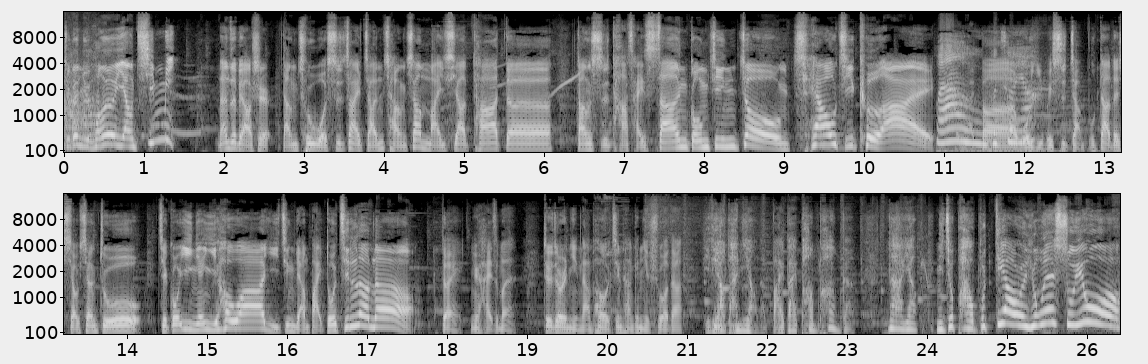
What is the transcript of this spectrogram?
就跟女朋友一样亲密。男子表示，当初我是在展场上买下他的，当时他才三公斤重，超级可爱。哇来吧，我以为是长不大的小香猪，结果一年以后啊，已经两百多斤了呢。对，女孩子们，这就是你男朋友经常跟你说的，一定要把你养的白白胖胖的，那样你就跑不掉了，永远属于我。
